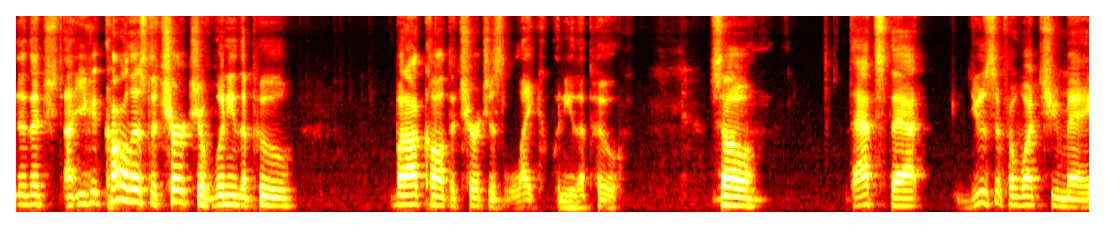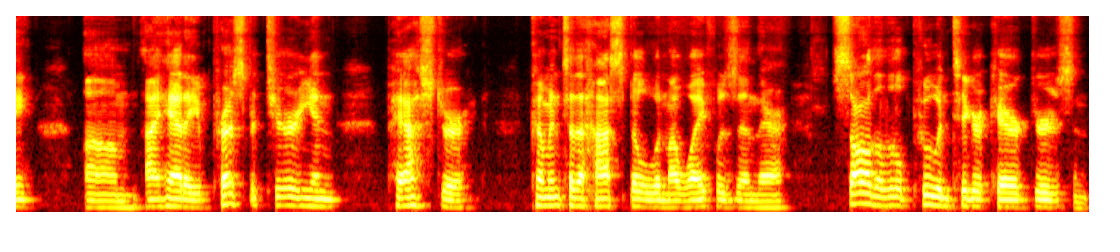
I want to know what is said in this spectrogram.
the, uh, you could call this the Church of Winnie the Pooh, but I'll call it the churches like Winnie the Pooh. So that's that. Use it for what you may. Um, I had a Presbyterian pastor come into the hospital when my wife was in there, saw the little Pooh and Tigger characters, and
